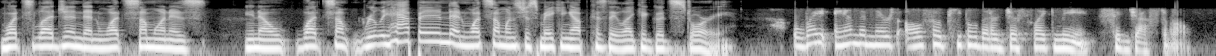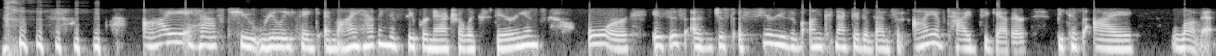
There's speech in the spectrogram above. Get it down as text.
what's legend and what someone is you know what some really happened and what someone's just making up because they like a good story Right. And then there's also people that are just like me, suggestible. I have to really think am I having a supernatural experience or is this a, just a series of unconnected events that I have tied together because I love it?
